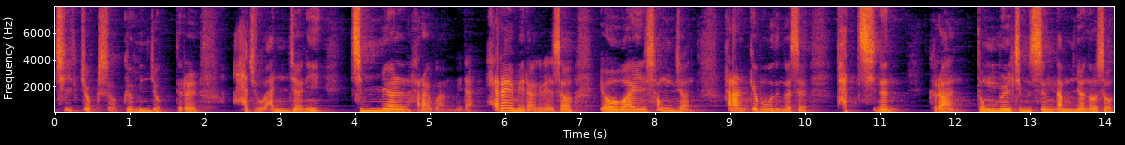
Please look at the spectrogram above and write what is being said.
칠족속 그 민족들을 아주 완전히 진멸하라고 합니다. 헤렘이라 그래서 여호와의 성전 하나님께 모든 것을 바치는 그러한 동물, 짐승, 남녀노소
